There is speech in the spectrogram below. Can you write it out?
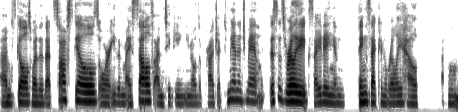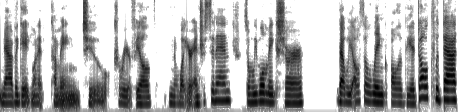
um, skills, whether that's soft skills or even myself, I'm taking, you know, the project management. This is really exciting and things that can really help um, navigate when it's coming to career fields, you know, what you're interested in. So we will make sure that we also link all of the adults with that.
